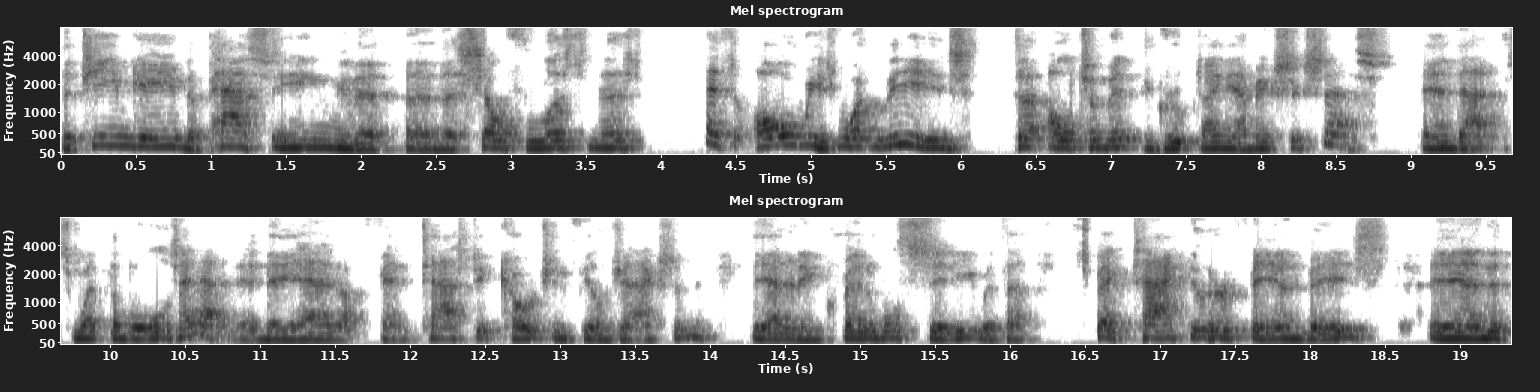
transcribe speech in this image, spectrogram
the team game, the passing, the uh, the selflessness. That's always what leads to ultimate group dynamic success. And that's what the Bulls had. And they had a fantastic coach in Phil Jackson. They had an incredible city with a spectacular fan base. And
